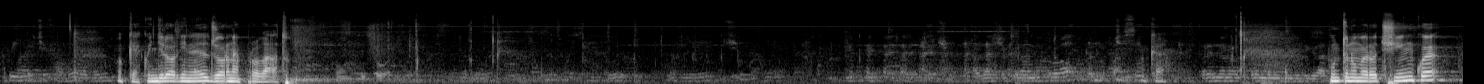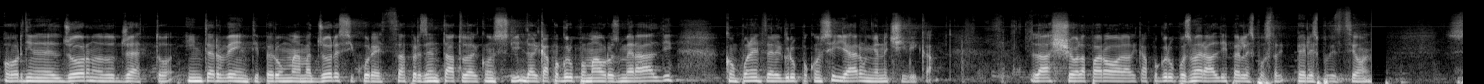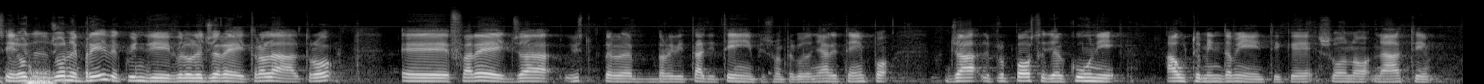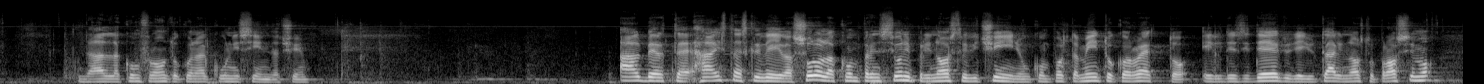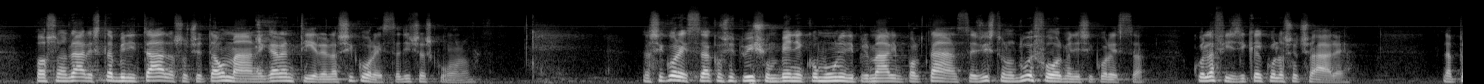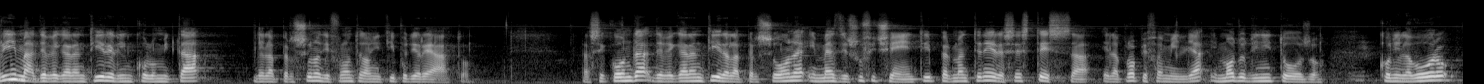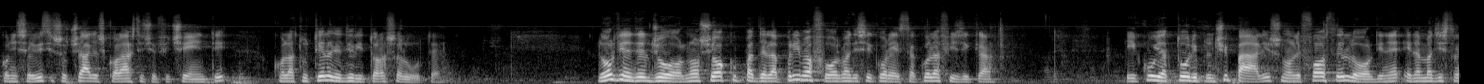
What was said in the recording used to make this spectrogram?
15 favorevoli. Ok, quindi l'ordine del giorno è approvato. Conti tuoi. Ok. Punto numero 5, ordine del giorno ad oggetto interventi per una maggiore sicurezza presentato dal, dal capogruppo Mauro Smeraldi, componente del gruppo consigliare Unione Civica. Lascio la parola al capogruppo Smeraldi per l'esposizione. Sì, l'ordine del giorno è breve, quindi ve lo leggerei. Tra l'altro, eh, farei già, visto per brevità di tempi, insomma per guadagnare tempo, già le proposte di alcuni autoemendamenti che sono nati dal confronto con alcuni sindaci. Albert Einstein scriveva solo la comprensione per i nostri vicini, un comportamento corretto e il desiderio di aiutare il nostro prossimo possono dare stabilità alla società umana e garantire la sicurezza di ciascuno. La sicurezza costituisce un bene comune di primaria importanza. Esistono due forme di sicurezza, quella fisica e quella sociale. La prima deve garantire l'incolumità della persona di fronte ad ogni tipo di reato. La seconda deve garantire alla persona i mezzi sufficienti per mantenere se stessa e la propria famiglia in modo dignitoso, con il lavoro, con i servizi sociali e scolastici efficienti, con la tutela del diritto alla salute. L'ordine del giorno si occupa della prima forma di sicurezza, quella fisica, i cui attori principali sono le forze dell'ordine e la magistratura.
